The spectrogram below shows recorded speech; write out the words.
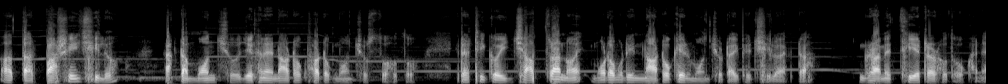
আর তার পাশেই ছিল একটা মঞ্চ যেখানে নাটক ফাটক মঞ্চস্থ হতো। এটা ঠিক ওই যাত্রা নয়, মোটামুটি নাটকের মঞ্চ টাইপের ছিল একটা। গ্রামের থিয়েটার হতো ওখানে।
